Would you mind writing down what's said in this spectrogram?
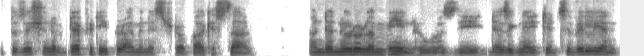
the position of Deputy Prime Minister of Pakistan under Nurul Amin, who was the designated civilian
